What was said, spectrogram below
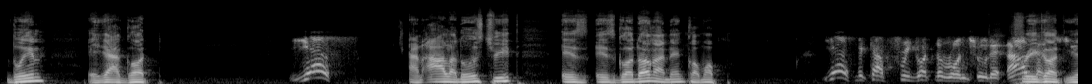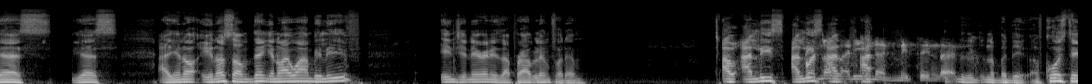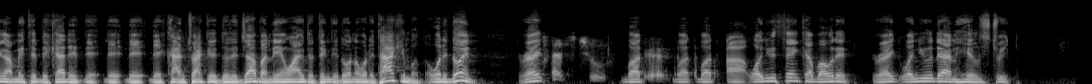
Dwayne, it got got yes, and all of those street is is go down and then come up. Yes, because free got to run through the Free outlet. God, yes, yes. And you know, you know something. You know, I want to believe engineering is a problem for them. Uh, at least, at least, I- nobody I- is admitting that. no, but they, of course, they admit it because they they, they, they, they contracted to do the job and they want you to think they don't know what they're talking about or what they're doing, right? That's true. But Yeah. but but uh, when you think about it, right? When you're down Hill Street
